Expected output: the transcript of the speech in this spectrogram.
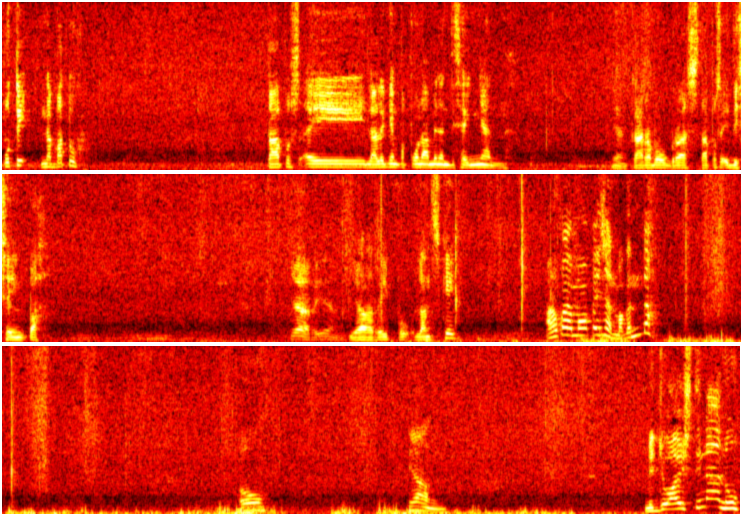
puti na bato. Tapos ay lalagyan pa po namin ng design yan. Yan, Carabao grass. Tapos ay design pa. Yari yan. Yari po, landscape. Ano kaya mga kaisan? Maganda. Oh. Yan. Medyo ayos din na ano.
